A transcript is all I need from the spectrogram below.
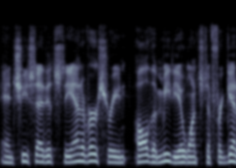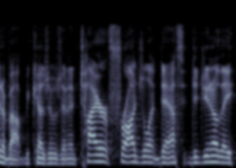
and she said it's the anniversary all the media wants to forget about because it was an entire fraudulent death. Did you know they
